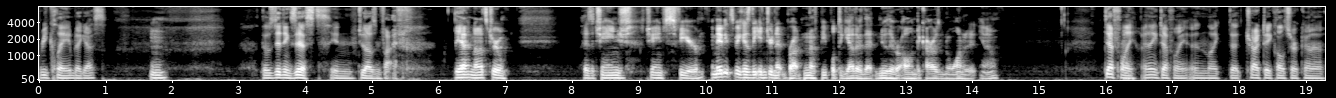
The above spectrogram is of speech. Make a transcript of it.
reclaimed, I guess. Mhm. Those didn't exist in 2005. Yeah, no, it's true. There's a changed changed sphere, and maybe it's because the internet brought enough people together that knew they were all into cars and wanted it. You know. Definitely, I think definitely, and like that track day culture kind of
